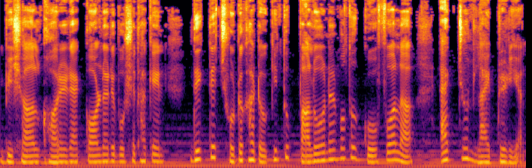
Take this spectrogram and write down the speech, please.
বিশাল ঘরের এক কর্নারে বসে থাকেন দেখতে ছোটখাটো কিন্তু পালোয়ানের মতো গোফওয়ালা একজন লাইব্রেরিয়ান।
